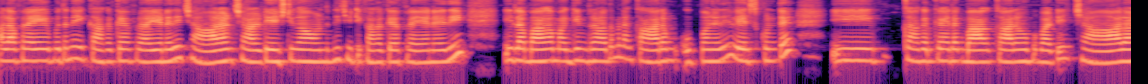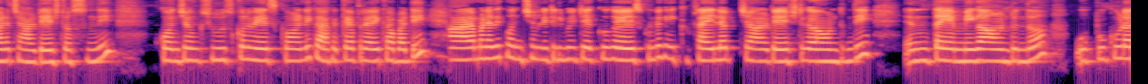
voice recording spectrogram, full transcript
అలా ఫ్రై అయిపోతేనే ఈ కాకరకాయ ఫ్రై అనేది చాలా అంటే చాలా టేస్ట్‌గా ఉంటుంది. చిట్టి కాకరకాయ ఫ్రై అనేది. ఇలా బాగా మగ్గిన తర్వాత మనం కారం, ఉప్పు అనేది వేసుకుంటే ఈ కాకరకాయలకు బాగా కారం, ఉప్పు పట్టి చాలా అంటే చాలా టేస్ట్ వస్తుంది. కొంచెం చూసుకొని వేసుకోండి. కాకరకాయ ఫ్రై కాబట్టి కారం అనేది కొంచెం లిటిల్ బిట్ ఎక్కువగా వేసుకుంటే ఫ్రైలో చాలా టేస్ట్‌గా ఉంటుంది. ఎంత ఎమ్మిగా ఉంటుందో. ఉప్పు కూడా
